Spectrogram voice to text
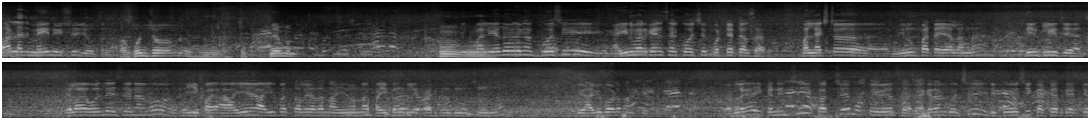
వాళ్ళు అది మెయిన్ ఇష్యూ చెబుతున్నారు కొంచెం మళ్ళీ ఏదో విధంగా కోసి అయిన వరకు అయినా సరే కోసి కొట్టెట్టాలి సార్. మళ్ళీ నెక్స్ట్ మినుము పట్ట వేయాలన్నా దీన్ని క్లియర్ చేయాల్సింది. ఇలా వదిలేసేనాము ఈ అయ్యే ఐదు బత్తాలు ఏదన్నా అయిన ఉన్నా పై కంకులు ఎక్కడి కంకులు ఉంచున్నా ఉన్నా ఇక అవి కూడా మనకి అట్లాగా ఇక్కడ నుంచి ఖర్చే ముప్పై వేలు సార్. ఎకరానికి వచ్చి ఇది కోసి కట్టేది కట్టి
